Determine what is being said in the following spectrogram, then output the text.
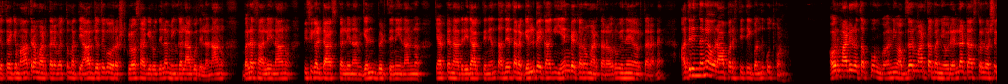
ಜೊತೆಗೆ ಮಾತ್ರ ಮಾಡ್ತಾರೆ ಮತ್ತು ಮತ್ತು ಯಾರ ಜೊತೆಗೂ ಅವ್ರು ಅಷ್ಟು ಕ್ಲೋಸ್ ಆಗಿರೋದಿಲ್ಲ ಮಿಂಗಲ್ ಆಗೋದಿಲ್ಲ. ನಾನು ಬಲಸಾಲಿ ನಾನು ಫಿಸಿಕಲ್ ಟಾಸ್ಕಲ್ಲಿ ನಾನು ಗೆಲ್ದು ಬಿಡ್ತೀನಿ ನಾನು ಕ್ಯಾಪ್ಟನ್ ಆದರೆ ಇದಾಗ್ತೀನಿ ಅಂತ ಅದೇ ಥರ ಗೆಲ್ಲಬೇಕಾಗಿ ಏನು ಬೇಕಾದ್ರೂ ಮಾಡ್ತಾರೆ ಅವರು, ವಿನಯ್ ಅವ್ರ ಥರನೇ ಅದರಿಂದನೇ ಅವ್ರು ಆ ಪರಿಸ್ಥಿತಿಗೆ ಬಂದು ಕೂತ್ಕೊಂಡ್ರು. ಅವ್ರು ಮಾಡಿರೋ ತಪ್ಪು ನೀವು ಅಬ್ಸರ್ವ್ ಮಾಡ್ತಾ ಬನ್ನಿ. ಅವ್ರು ಎಲ್ಲ ಟಾಸ್ಕಲ್ಲೂ ಅಷ್ಟೇ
